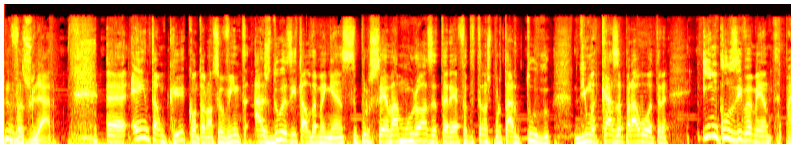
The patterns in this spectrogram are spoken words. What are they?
Vasulhar. Ah, é então que, conta o nosso ouvinte, às duas e tal da manhã se procede à amorosa tarefa de transportar tudo de uma casa para a outra. Inclusivamente, pá,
